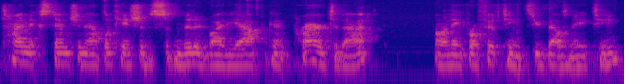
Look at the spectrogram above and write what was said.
time extension application submitted by the applicant prior to that on April 15th, 2018.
